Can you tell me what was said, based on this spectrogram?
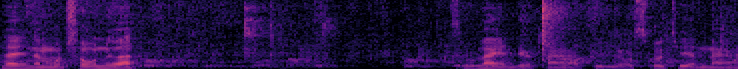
Đây là một số nữa. Số này được à, tỷ lệ số truyền là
